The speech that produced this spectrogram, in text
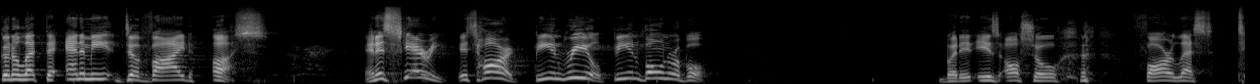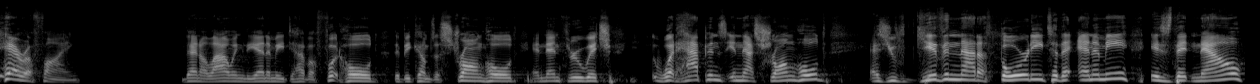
gonna let the enemy divide us. And it's scary, it's hard, being real, being vulnerable. But it is also far less terrifying than allowing the enemy to have a foothold that becomes a stronghold, and then through which what happens in that stronghold as you've given that authority to the enemy is that now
